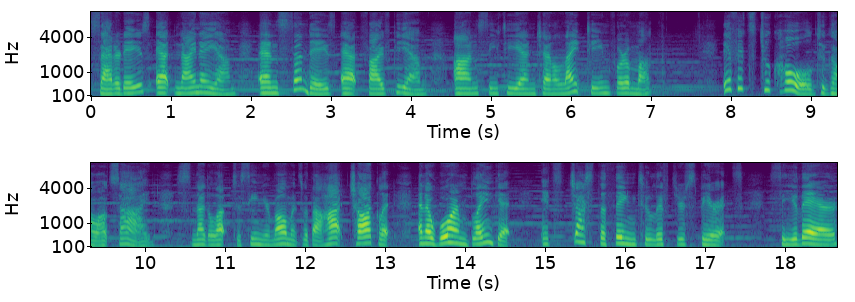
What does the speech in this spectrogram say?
Saturdays at 9 a.m., and Sundays at 5 p.m. on CTN Channel 19 for a month. If it's too cold to go outside, snuggle up to Senior Moments with a hot chocolate and a warm blanket. It's just the thing to lift your spirits. See you there.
